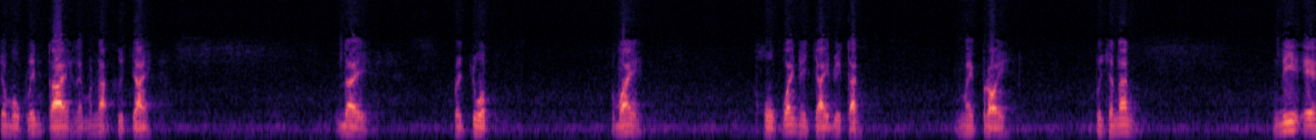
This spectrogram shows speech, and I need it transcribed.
จมูกเล่นกายและมณะคือใจ ได้ประจวบไว้ ผูกไว้ในใจด้วยกัน ไม่ปล่อย เพราะฉะนั้น นี้เอง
